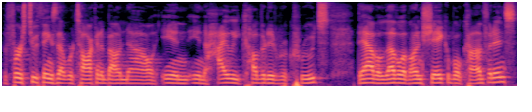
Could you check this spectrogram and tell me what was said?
the first two things that we're talking about now in in highly coveted recruits, they have a level of unshakable confidence,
